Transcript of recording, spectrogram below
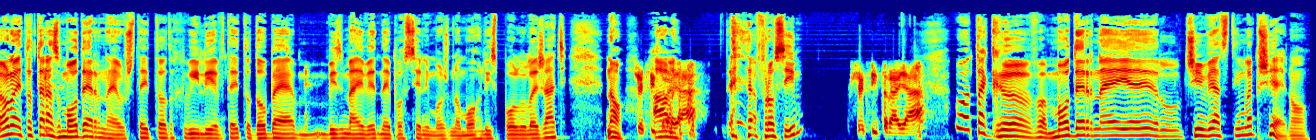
no, no je to teraz moderné už v tejto chvíli, v tejto dobe by sme aj v jednej posteli možno mohli spolu ležať. No, Všetci ale... Prosím? Všetci traja? No tak eh, moderné je čím viac, tým lepšie, no.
